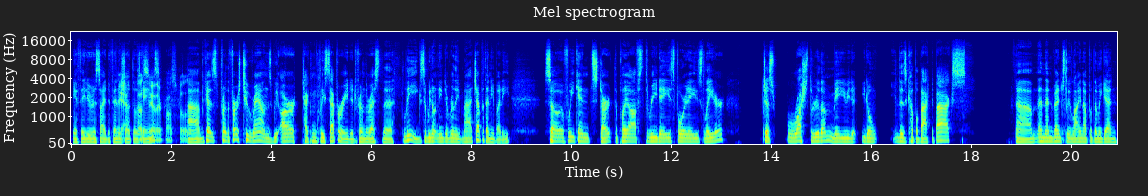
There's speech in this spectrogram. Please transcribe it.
if they do decide to finish Yeah, out those that's games. the other possibility. Um, because for the first two rounds, we are technically separated from the rest of the league, so we don't need to really match up with anybody. So if we can start the playoffs three days, four days later, just rush through them. Maybe you don't. There's a couple back to backs, um, and then eventually line up with them again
